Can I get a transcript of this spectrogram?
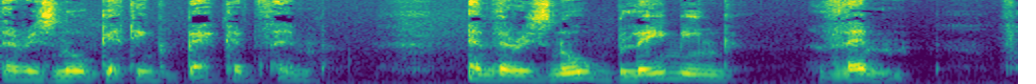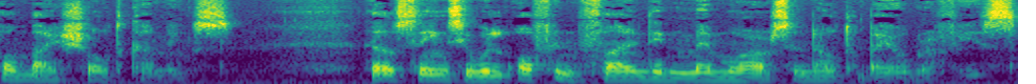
there is no getting back at them, and there is no blaming them for my shortcomings. Those things you will often find in memoirs and autobiographies.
